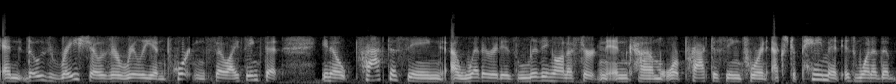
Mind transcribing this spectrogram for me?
and those ratios are really important. So I think that you know practicing uh, whether it is living on a certain income or practicing for an extra payment is one of the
